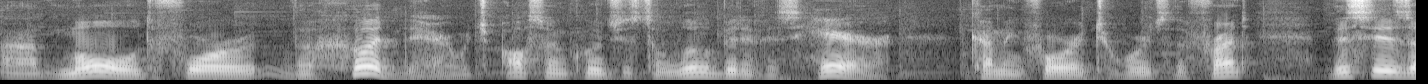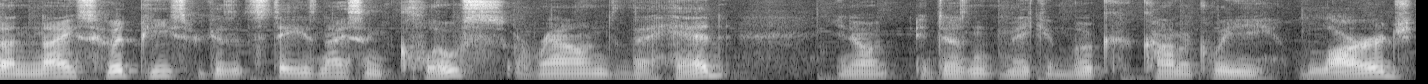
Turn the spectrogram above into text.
uh, mold for the hood there, which also includes just a little bit of his hair coming forward towards the front. This is a nice hood piece because it stays nice and close around the head. You know, it doesn't make it look comically large.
